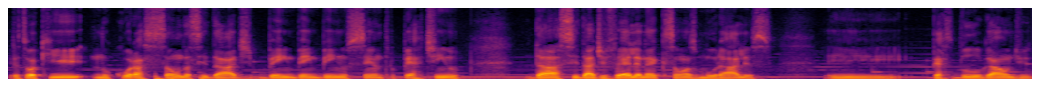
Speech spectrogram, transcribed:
Eu tô aqui no coração da cidade, bem, bem, bem no centro, pertinho da cidade velha, né, que são as muralhas, e perto do lugar onde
